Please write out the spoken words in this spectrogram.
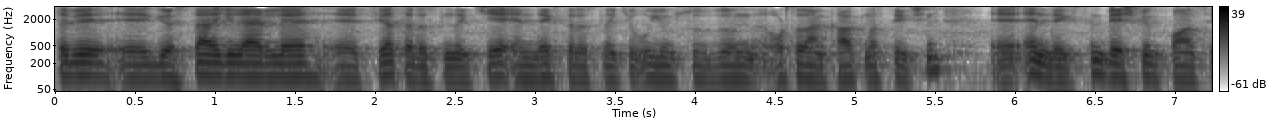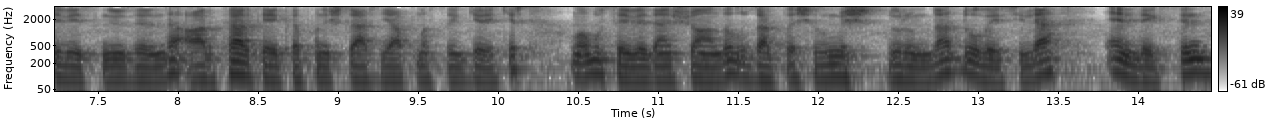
Tabi e, göstergelerle e, fiyat arasındaki endeks arasındaki uyumsuzluğun ortadan kalkması için endeksin 5000 puan seviyesinin üzerinde arka arkaya kapanışlar yapması gerekir. Ama bu seviyeden şu anda uzaklaşılmış durumda. Dolayısıyla endeksin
